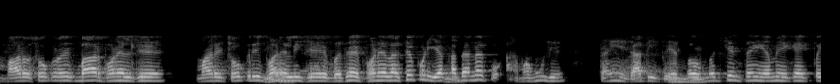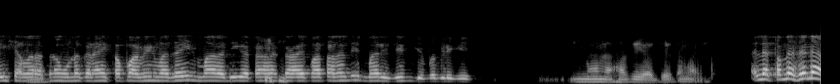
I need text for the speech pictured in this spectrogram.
મારો છોકરો એક બાર ભણેલ છે મારી છોકરી ભણેલી છે બધાય ભણેલા છે પણ એકાદા ના આમાં શું છે? તઈ જાતિ ભેદભાવ મચશે ને તઈ અમે કંઈક પૈસા વાળા થાવું નકર અહીં કપા વીણમાં જઈને મારા દીકરા ટાણા કાંઈ પાતા નથી ને મારી જિંદગી બગડી ગઈ. ના ના સાચી વાત છે તમારી. એટલે તમે છે ને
